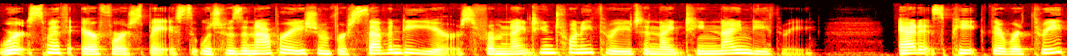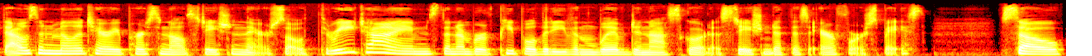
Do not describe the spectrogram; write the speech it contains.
Wurtsmith Air Force Base, which was in operation for 70 years from 1923 to 1993. At its peak, there were 3,000 military personnel stationed there, so three times the number of people that even lived in Oscoda stationed at this Air Force base. So,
